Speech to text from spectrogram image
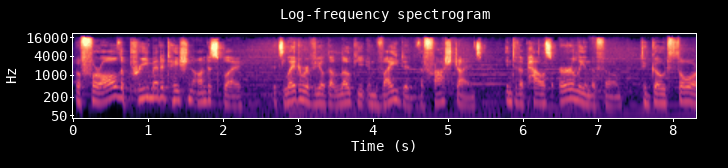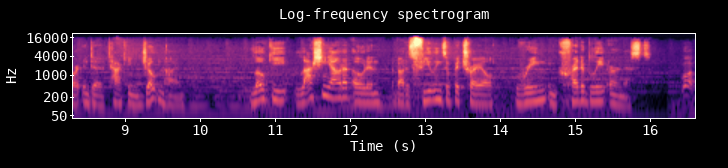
But for all the premeditation on display, it's later revealed that Loki invited the Frost Giants into the palace early in the film to goad Thor into attacking Jotunheim. Loki lashing out at Odin about his feelings of betrayal ring incredibly earnest. What?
